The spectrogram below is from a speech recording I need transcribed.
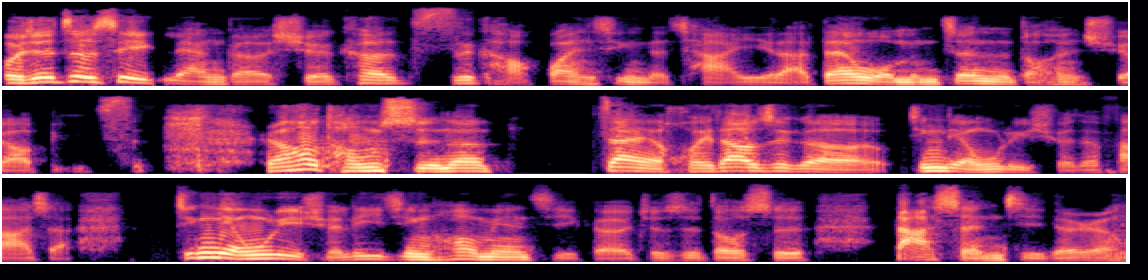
我觉得这是两个学科思考惯性的差异啦。但是我们真的都很需要彼此。然后同时呢，再回到这个经典物理学的发展。经典物理学历经后面几个就是都是大神级的人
